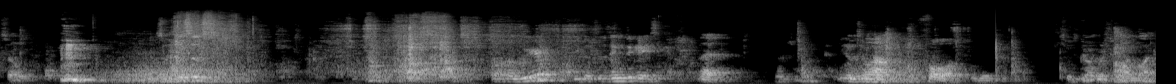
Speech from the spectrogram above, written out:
So, so this is sort of weird because this indicates that you know somehow Four. Two to one blood.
